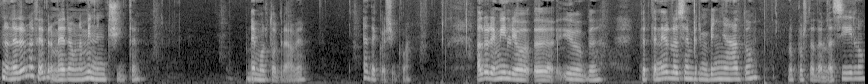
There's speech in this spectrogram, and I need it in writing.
Non era una febbre, ma era una meningite. È molto grave. Ed eccoci qua. Allora Emilio, eh, io per tenerlo sempre impegnato, l'ho portato all'asilo,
